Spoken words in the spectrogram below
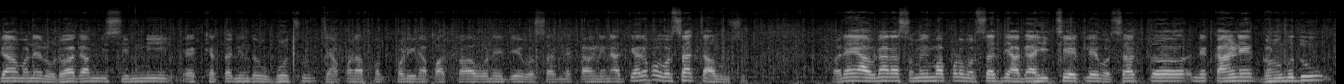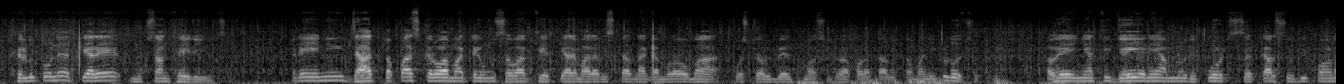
ગામ અને લોઢવા ગામની સીમની એક ખેતરની અંદર ઊભો છું. ત્યાં પણ આ મગફળીના પાથરાઓને જે વરસાદને કારણે અત્યારે પણ વરસાદ ચાલુ છે. અને આવનારા સમયમાં પણ વરસાદની આગાહી છે એટલે વરસાદને કારણે ઘણું બધું ખેડૂતોને અત્યારે નુકસાન થઈ રહ્યું છે. અને એની જાત તપાસ કરવા માટે હું સવારથી અત્યારે મારા વિસ્તારના ગામડાઓમાં કોસ્ટલ બેલ્ટમાં સુદ્રાપાડા તાલુકામાં નીકળ્યો છું. હવે અહીંયાથી જઈ અને આમનો રિપોર્ટ સરકાર સુધી પણ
